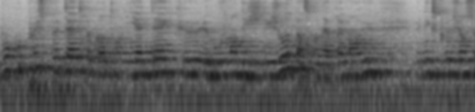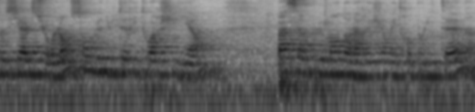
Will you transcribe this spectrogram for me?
beaucoup plus peut-être quand on y était que le mouvement des Gilets jaunes, parce qu'on a vraiment eu une explosion sociale sur l'ensemble du territoire chilien, pas simplement dans la région métropolitaine.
